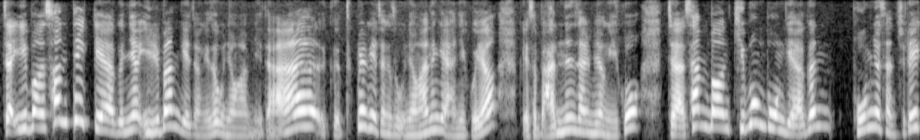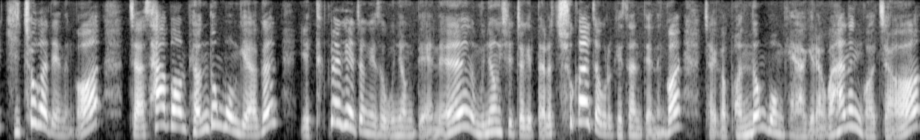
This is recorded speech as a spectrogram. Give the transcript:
자, 2번 선택 계약은요. 일반 계정에서 운영합니다. 그 특별 계정에서 운영하는 게 아니고요. 그래서 맞는 설명이고 자, 3번 기본 보험 계약은 보험료 산출의 기초가 되는 것. 자, 4번 변동보험 계약은 예, 특별 계정에서 운영되는 운영 실적에 따라 추가적으로 계산되는 걸 저희가 변동보험 계약이라고 하는 거죠.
